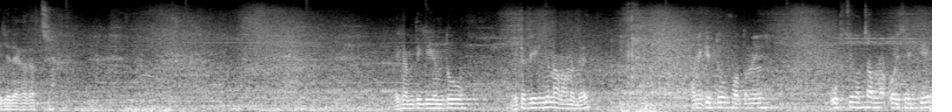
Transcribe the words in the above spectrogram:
এই যে দেখা যাচ্ছে, এখান থেকে কিন্তু এটা দিয়ে কিন্তু নামানো যায়। আমি কিন্তু প্রথমে উঠছি হচ্ছে আপনার ওই সাইড দিয়ে।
